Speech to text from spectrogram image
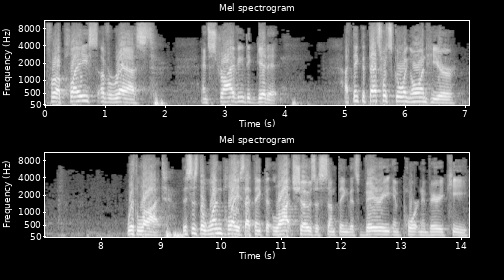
for a place of rest and striving to get it. I think that that's what's going on here with Lot. This is the one place I think that Lot shows us something that's very important and very key.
